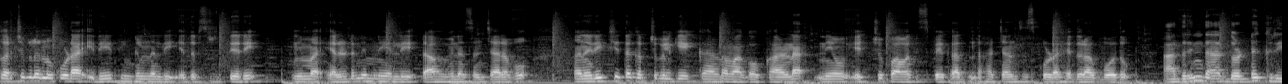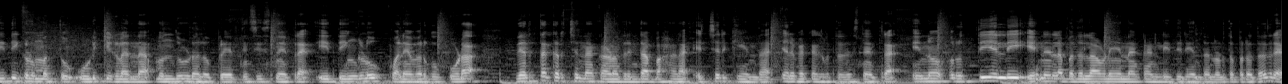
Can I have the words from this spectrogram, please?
ಖರ್ಚುಗಳನ್ನು ಕೂಡ ಇದೇ ತಿಂಗಳಿನಲ್ಲಿ ಎದುರಿಸುತ್ತೀರಿ. ನಿಮ್ಮ ಎರಡನೇ ಮನೆಯಲ್ಲಿ ರಾಹುವಿನ ಸಂಚಾರವು ಅನಿರೀಕ್ಷಿತ ಖರ್ಚುಗಳಿಗೆ ಕಾರಣವಾಗೋ ಕಾರಣ ನೀವು ಹೆಚ್ಚು ಪಾವತಿಸಬೇಕಾದಂತಹ ಚಾನ್ಸಸ್ ಕೂಡ ಎದುರಾಗಬಹುದು ಆದ್ದರಿಂದ ದೊಡ್ಡ ಖರೀದಿಗಳು ಮತ್ತು ಹೂಡಿಕೆಗಳನ್ನು ಮುಂದೂಡಲು ಪ್ರಯತ್ನಿಸಿ ಸ್ನೇಹಿತರೆ. ಈ ತಿಂಗಳು ಕೊನೆವರೆಗೂ ಕೂಡ ವ್ಯರ್ಥ ಖರ್ಚನ್ನು ಕಾಣೋದ್ರಿಂದ ಬಹಳ ಎಚ್ಚರಿಕೆಯಿಂದ ಇರಬೇಕಾಗಿರ್ತದೆ ಸ್ನೇಹಿತರೆ. ಇನ್ನು ವೃತ್ತಿಯಲ್ಲಿ ಏನೆಲ್ಲ ಬದಲಾವಣೆಯನ್ನು ಕಾಣಲಿದ್ದೀರಿ ಅಂತ ನೋಡ್ತಾ ಬರೋದಾದ್ರೆ,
